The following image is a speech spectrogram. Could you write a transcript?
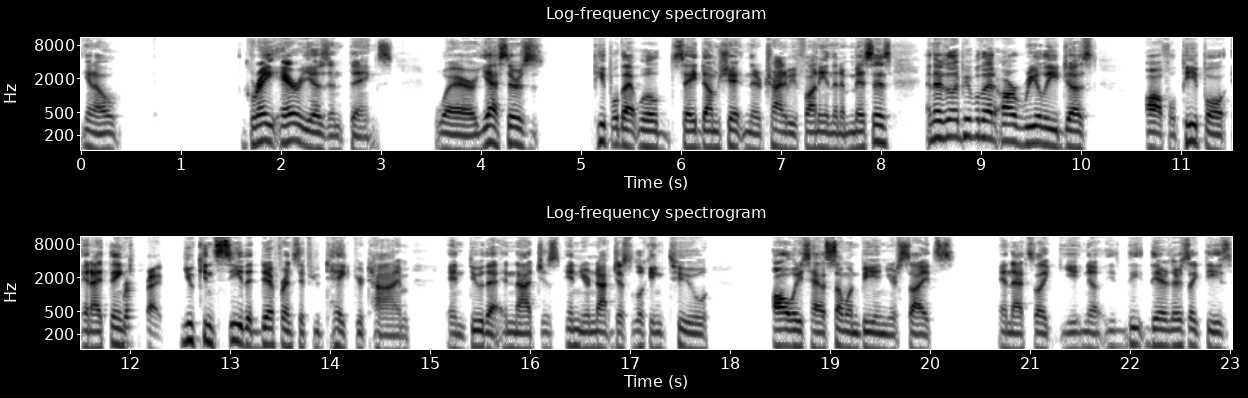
you know gray areas and things where yes there's people that will say dumb shit and they're trying to be funny and then it misses and there's other people that are really just awful people and i think right. you can see the difference if you take your time and do that and not just and you're not just looking to always have someone be in your sights and that's like you know the- there there's like these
